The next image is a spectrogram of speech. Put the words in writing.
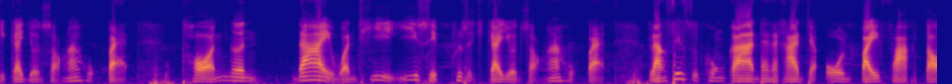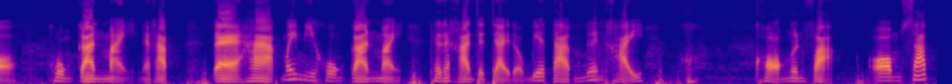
จิกายน 2568 ถอนเงิน ได้วันที่ 20 พฤศจิกายน 2568 หลังสิ้นสุดโครงการธนาคารจะโอนไปฝากต่อโครงการใหม่นะครับ แต่หากไม่มีโครงการใหม่ ธนาคารจะจ่ายดอกเบี้ยตามเงื่อนไขของเงินฝากออมทรัพย์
